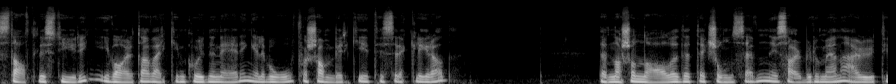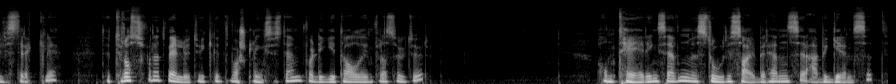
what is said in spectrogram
Statlig styring ivaretar verken koordinering eller behov for samvirke i tilstrekkelig grad. Den nasjonale deteksjonsevnen i cyberdomenet er utilstrekkelig, til tross for et velutviklet varslingssystem for digital infrastruktur. Håndteringsevnen ved store cyberhendelser er begrenset.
